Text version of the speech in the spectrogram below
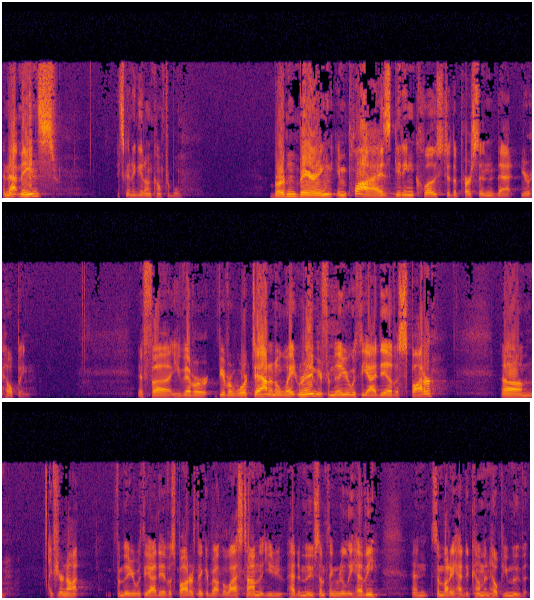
And that means it's going to get uncomfortable. Burden bearing implies getting close to the person that you're helping. If uh, you've ever if you ever worked out in a weight room, you're familiar with the idea of a spotter. Um, if you're not familiar with the idea of a spotter, think about the last time that you had to move something really heavy, and somebody had to come and help you move it.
